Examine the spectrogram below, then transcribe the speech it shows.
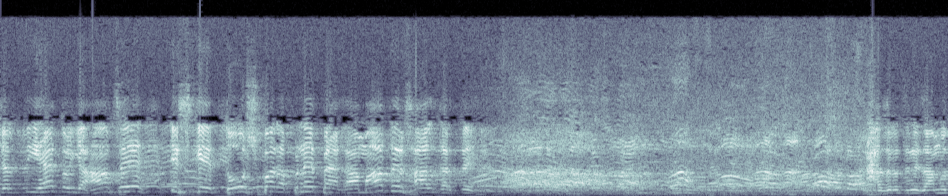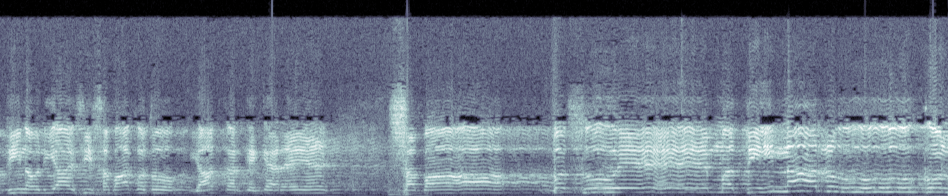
چلتی ہے تو یہاں سے اس کے دوش پر اپنے پیغامات ارسال کرتے ہیں۔ حضرت نظام الدین اولیاء اسی سبا کو تو یاد کر کے کہہ رہے ہیں، سبا بسوئے مدینہ روکن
